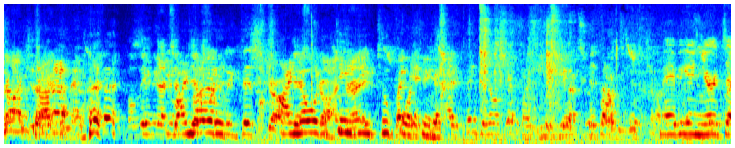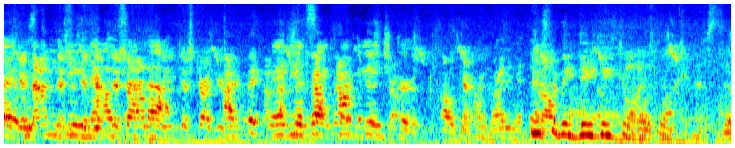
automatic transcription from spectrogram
I believe that's I a know what it, discharge. I know what a Discharge, right? DD two But fourteen it- is. I think you don't get my, you get disarmed discharge. Maybe in your day it You're was not, dis- DD, if now you're it's dishonorably FF. discharged, you're I not, think, I'm not Maybe sure it's like about for age discharge. group. okay. Used to be DD two fourteen.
